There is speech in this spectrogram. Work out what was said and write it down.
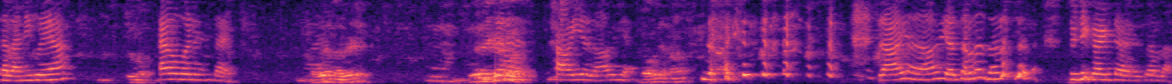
चला निघूया. काय गोल्डन साहेब? जाऊया जाऊया. जाऊया जाऊया. चला चला चला. सुटी काढता चला.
